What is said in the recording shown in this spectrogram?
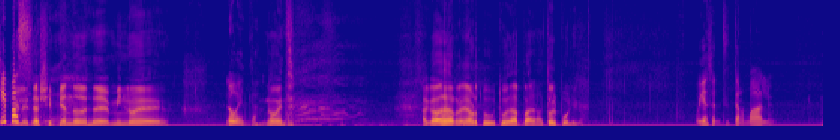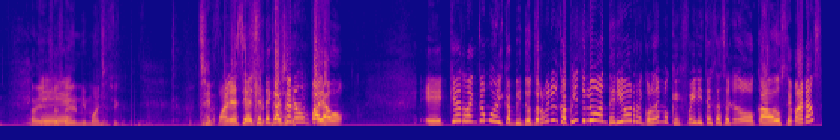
¿Qué Le pasa? está shipeando desde 1990. 90. Acabas de revelar tu, tu edad para todo el público. Voy a sentir tan mal. Está bien, yo Eh, soy del mismo año, así que. Se, pone así, se te cayeron un páramo. Eh, ¿Qué arrancamos el capítulo? Terminó el capítulo anterior. Recordemos que Fairy Tail está saliendo cada dos semanas.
